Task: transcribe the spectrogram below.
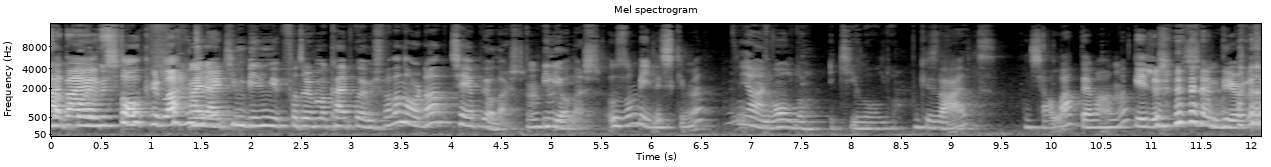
kalp zaten evet, koymuş. stalkerlar. Aynen kim benim fotoğrafıma kalp koymuş falan oradan şey yapıyorlar. Biliyorlar. Uzun bir ilişki mi? Yani oldu. iki yıl oldu. Güzel. İnşallah devamı gelir diyoruz.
